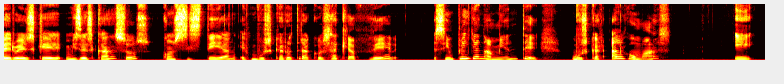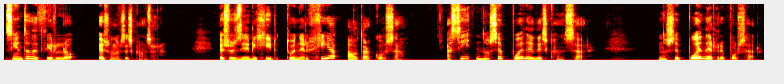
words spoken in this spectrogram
pero es que mis descansos consistían en buscar otra cosa que hacer, simple y llanamente, buscar algo más. Y siento decirlo, eso no es descansar. Eso es dirigir tu energía a otra cosa. Así no se puede descansar, no se puede reposar.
